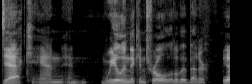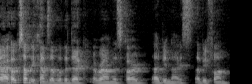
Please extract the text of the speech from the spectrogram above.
deck and and wheel into control a little bit better. Yeah, I hope somebody comes up with a deck around this card. That'd be nice. That'd be fun.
